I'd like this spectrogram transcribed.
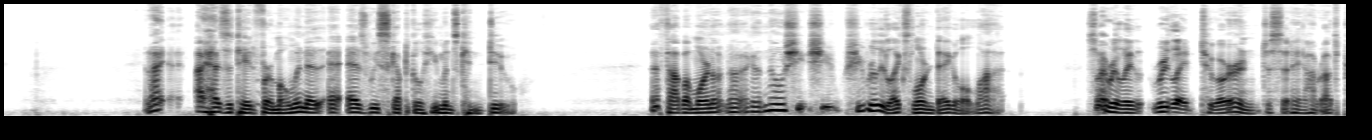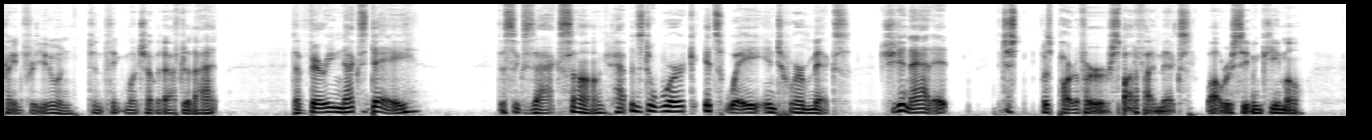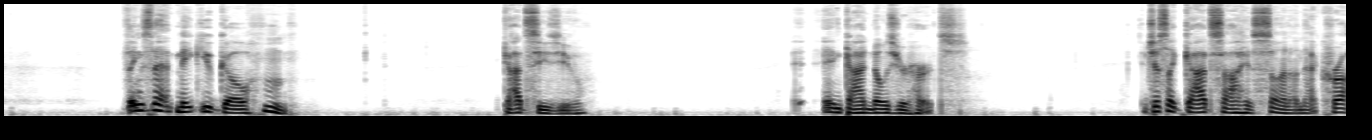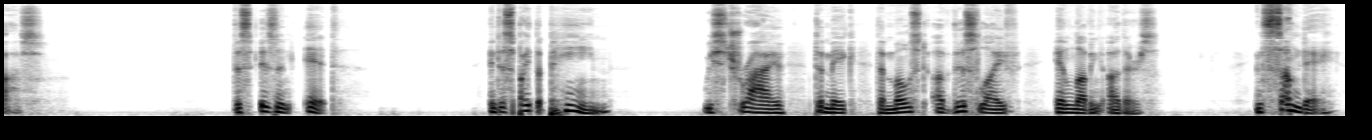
And I, I hesitated for a moment, as we skeptical humans can do. I thought about more. No, no, I go, no, she she she really likes Lauren Daigle a lot. So I really relayed to her and just said, "Hey, Hot Rod's praying for you," and didn't think much of it after that. The very next day, this exact song happens to work its way into her mix. She didn't add it; it just was part of her Spotify mix while receiving chemo. Things that make you go, "Hmm." God sees you and God knows your hurts. Just like God saw his son on that cross. This isn't it. And despite the pain, we strive to make the most of this life in loving others. And someday,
